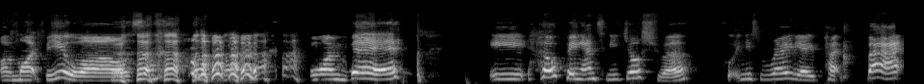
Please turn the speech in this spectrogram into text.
I might be a while." So I'm there eh, helping Anthony Joshua putting this radio pack back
